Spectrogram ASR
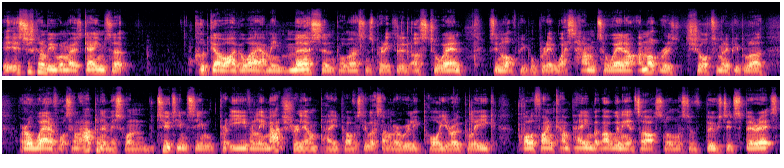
it's just going to be one of those games that could go either way. I mean, Merson, Paul Merson's predicted us to win. I've seen a lot of people predict West Ham to win. I'm not really sure too many people are are aware of what's going to happen in this one. The two teams seem pretty evenly matched really on paper. Obviously West Ham had a really poor Europa League qualifying campaign, but that winning against Arsenal must have boosted spirits.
